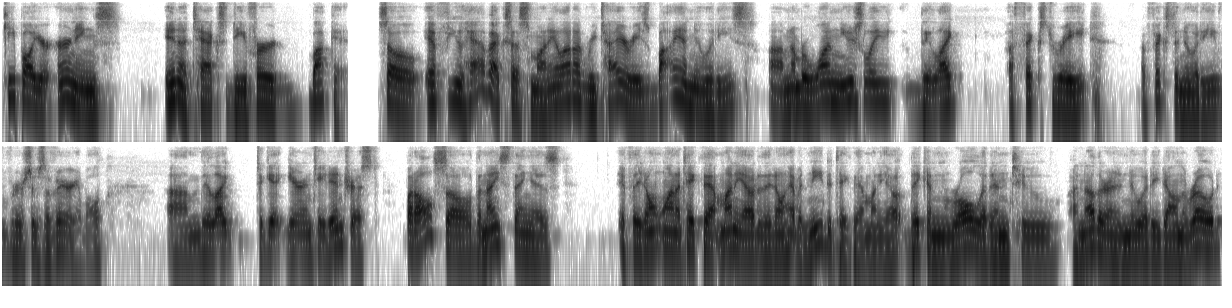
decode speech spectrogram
keep all your earnings in a tax deferred bucket. So if you have excess money, a lot of retirees buy annuities. Um, number one, usually they like a fixed rate, a fixed annuity versus a variable. Um, they like to get guaranteed interest, but also the nice thing is if they don't want to take that money out or they don't have a need to take that money out, they can roll it into another annuity down the road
